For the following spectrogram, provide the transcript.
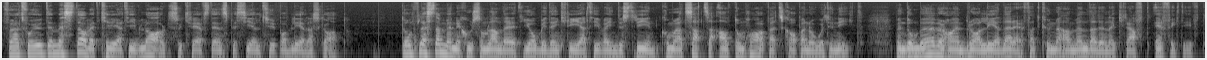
För att få ut det mesta av ett kreativt lag så krävs det en speciell typ av ledarskap. De flesta människor som landar ett jobb i den kreativa industrin kommer att satsa allt de har för att skapa något unikt. Men de behöver ha en bra ledare för att kunna använda denna kraft effektivt.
